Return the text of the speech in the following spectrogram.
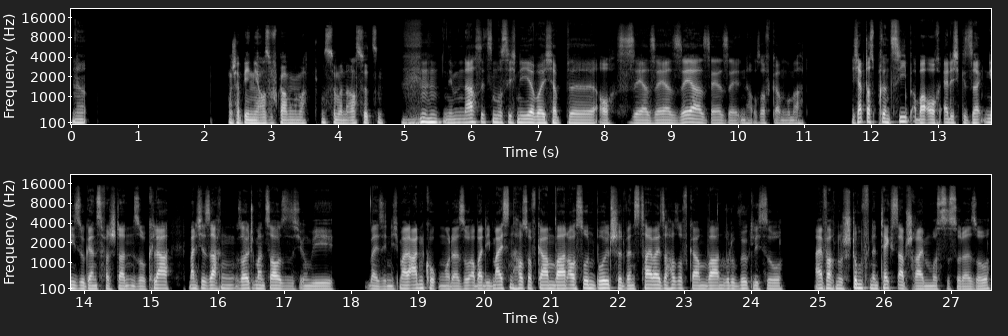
Ja. Ich habe eh nie Hausaufgaben gemacht. Ich musste immer nachsitzen. Nachsitzen muss ich nie, aber ich habe äh, auch sehr, sehr, sehr, sehr selten Hausaufgaben gemacht. Ich habe das Prinzip aber auch ehrlich gesagt nie so ganz verstanden. So klar, manche Sachen sollte man zu Hause sich irgendwie, weiß ich nicht, mal angucken oder so, aber die meisten Hausaufgaben waren auch so ein Bullshit, wenn es teilweise Hausaufgaben waren, wo du wirklich so einfach nur stumpf einen Text abschreiben musstest oder so.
